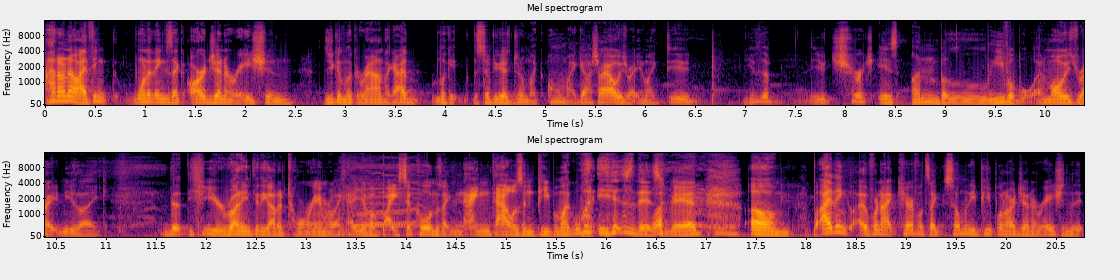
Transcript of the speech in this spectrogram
I don't know. I think one of the things like our generation, you can look around. Like I look at the stuff you guys do. I'm like, oh my gosh. I always write you. I'm like, dude, you have the your church is unbelievable. I'm always writing you like, the, you're running through the auditorium or like you have a bicycle and there's like 9,000 people. I'm like, what is this, man? Um, but I think if we're not careful, it's like so many people in our generation that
